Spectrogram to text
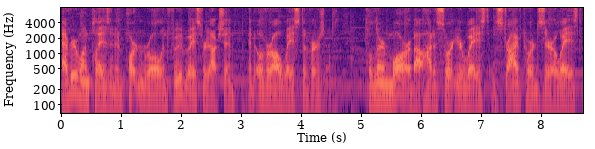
Everyone plays an important role in food waste reduction and overall waste diversion. To learn more about how to sort your waste and strive towards zero waste,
